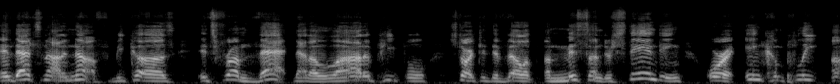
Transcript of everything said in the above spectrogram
And that's not enough because it's from that that a lot of people start to develop a misunderstanding or an incomplete uh,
